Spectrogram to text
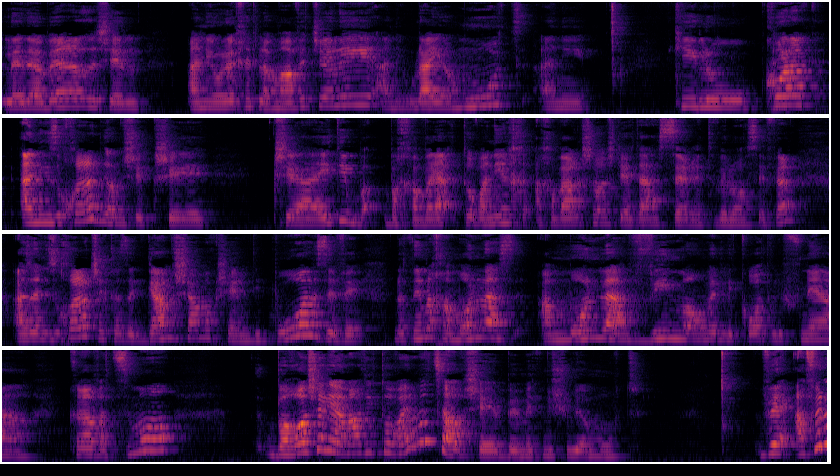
לדבר על זה של אני הולכת למוות שלי, אני אולי אמות, אני כאילו, כל ה... אני זוכרת גם שכש... כשהייתי בחוויה, טוב, אני, החוויה הראשונה שלי הייתה הסרט ולא הספר, אז אני זוכרת שכזה, גם שם כשהם דיברו על זה ונותנים לך המון, לה, המון להבין מה עומד לקרות לפני הקרב עצמו, בראש שלי אמרתי, טוב, אין מצב שבאמת מישהו ימות. ואפילו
